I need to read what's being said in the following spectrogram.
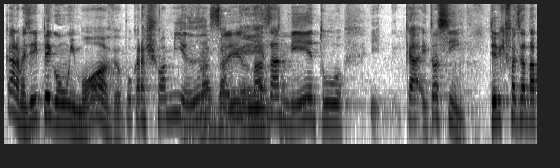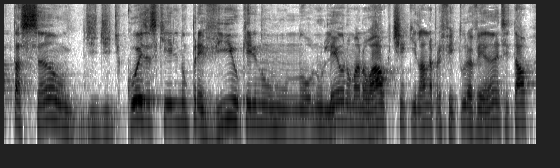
Cara, mas ele pegou um imóvel, pô, o cara achou amianto, vazamento. vazamento e, cara, então, assim, teve que fazer adaptação de, de, de, coisas que ele não previu, que ele não, não, não, leu no manual, que tinha que ir lá na prefeitura ver antes e tal.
